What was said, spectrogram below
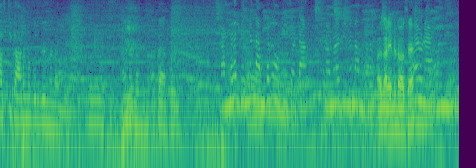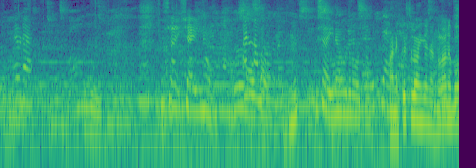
ഫസ്റ്റ് കാർഡ് ഒരു തിന്നുണ്ടെങ്കിൽ പേപ്പർ അത് ടോസേ വാങ്ങിക്കാൻ ഞങ്ങളാണിപ്പോ.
